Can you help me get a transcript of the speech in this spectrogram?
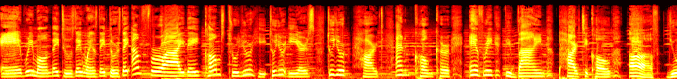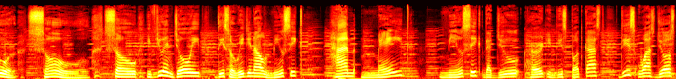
every Monday, Tuesday, Wednesday, Thursday, and Friday comes through your he- to your ears, to your heart, and conquer every divine particle of your soul. So, if you enjoyed this original music, handmade music that you heard in this podcast, this was just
